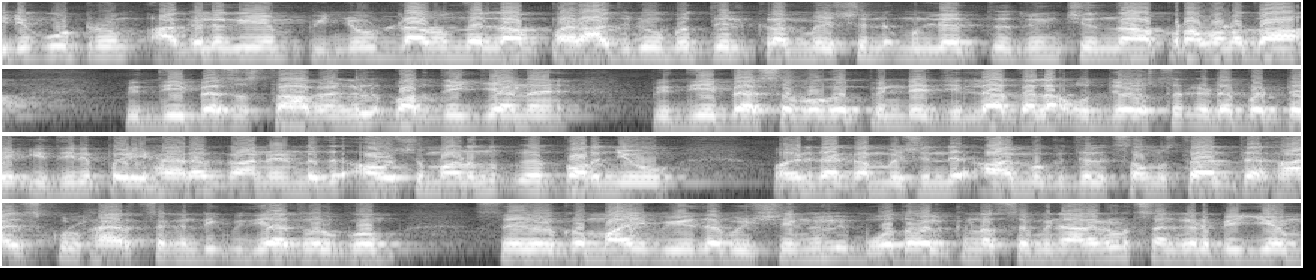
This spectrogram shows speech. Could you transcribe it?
ഇരുകൂട്ടരും അകലുകയും പിന്നീടുണ്ടാകുന്നെല്ലാം പരാതി രൂപത്തിൽ കമ്മീഷൻ മുന്നിലെത്തുകയും ചെയ്യുന്ന പ്രവണത വിദ്യാഭ്യാസ സ്ഥാപനങ്ങൾ വർദ്ധിക്കുകയാണ്. വിദ്യാഭ്യാസ വകുപ്പിന്റെ ജില്ലാതല ഉദ്യോഗസ്ഥർ ഇടപെട്ട് ഇതിന് പരിഹാരം കാണേണ്ടത് ആവശ്യമാണെന്നും ഇവർ പറഞ്ഞു. വനിതാ കമ്മീഷന്റെ ആഭിമുഖ്യത്തിൽ സംസ്ഥാനത്തെ ഹൈസ്കൂൾ ഹയർ സെക്കൻഡറി വിദ്യാർത്ഥികൾക്കും സ്ത്രീകൾക്കുമായി വിവിധ വിഷയങ്ങളിൽ ബോധവൽക്കരണ സെമിനാറുകൾ സംഘടിപ്പിക്കും.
